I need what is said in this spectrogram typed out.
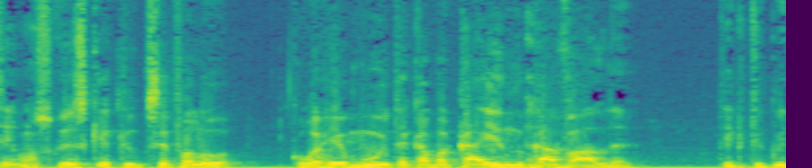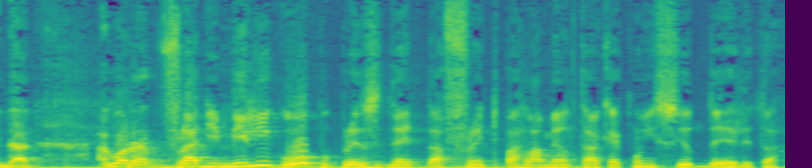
tem umas coisas que é aquilo que você falou. Correr muito acaba caindo do é. cavalo, né? Tem que ter cuidado. Agora. Vladimir ligou para o presidente da frente parlamentar, que é conhecido dele, tá?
